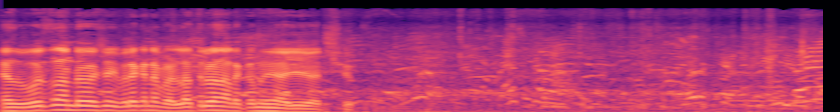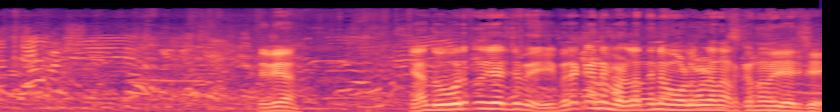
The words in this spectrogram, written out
ഞാൻ ദൂരത്ത് കണ്ടു ചോദിച്ചാൽ ഇവരൊക്കെ എന്നെ വെള്ളത്തിലൂടെ നടക്കുന്നു ഞാൻ വിചാരിച്ചു. ദിവ്യ ഞാൻ ദൂരത്ത് വിചാരിച്ചപ്പോ ഇവരൊക്കെ തന്നെ വെള്ളത്തിന്റെ മുകളിൽ കൂടെ നടക്കുന്നത് വിചാരിച്ചേ.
